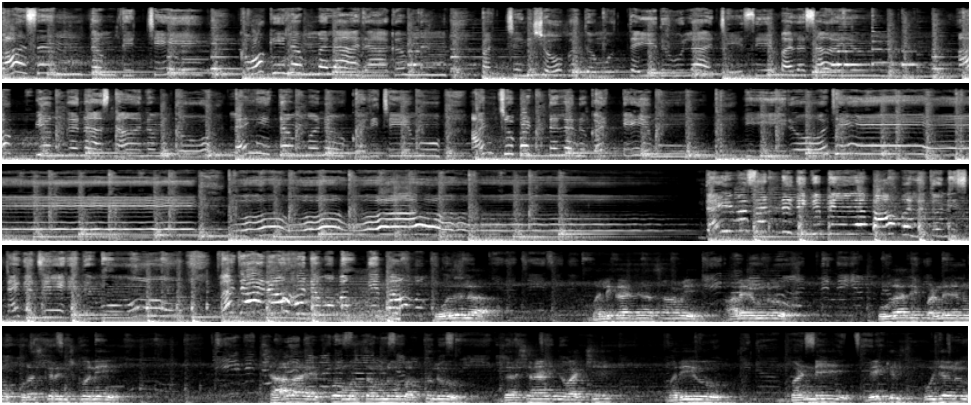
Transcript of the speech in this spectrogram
వాసంతం తెచ్చే కోకిలమ్మల రాగం పచ్చని శోభతో ముత్తైదువులా చేసే పలసాయం. అభ్యంగన స్నానంతో లలితమ్మను కొలిచేము అంచు బట్టలను కట్టి మల్లికార్జున స్వామి ఆలయంలో ఉగాది పండుగను పురస్కరించుకొని చాలా ఎక్కువ మొత్తంలో భక్తులు దర్శనానికి వచ్చి మరియు బండి వెహికల్స్ పూజలు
